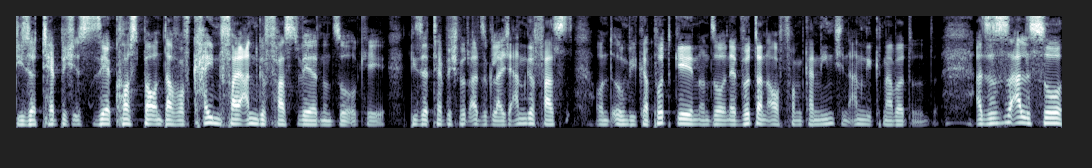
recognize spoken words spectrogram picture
Dieser Teppich ist sehr kostbar und darf auf keinen Fall angefasst werden und so. Okay, dieser Teppich wird also gleich angefasst und irgendwie kaputt gehen und so. Und er wird dann auch vom Kaninchen angeknabbert. Und, also es ist alles so,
